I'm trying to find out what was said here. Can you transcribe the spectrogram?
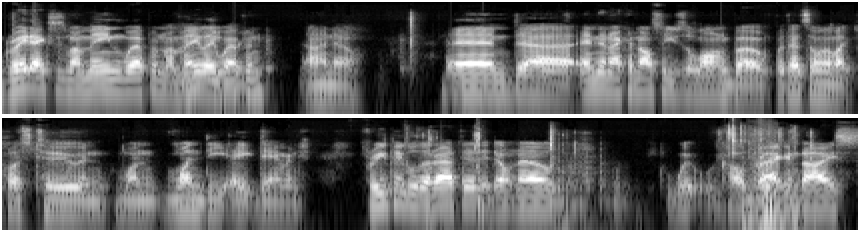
great axe is my main weapon, my melee weapon. I know and uh, and then I can also use a longbow, but that's only like plus two and one one d eight damage. For you people that are out there that don't know, we, we call dragon dice.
